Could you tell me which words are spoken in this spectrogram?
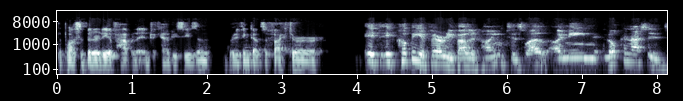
the possibility of having an intercounty season. Do you think that's a factor? It it could be a very valid point as well. I mean, looking at it,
